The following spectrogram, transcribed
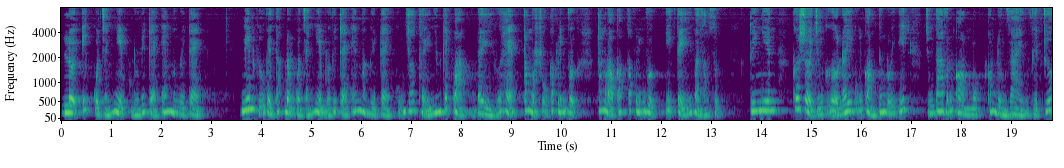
Lợi ích của chánh niệm đối với trẻ em và người trẻ Nghiên cứu về tác động của chánh niệm đối với trẻ em và người trẻ cũng cho thấy những kết quả đầy hứa hẹn trong một số các lĩnh vực, trong đó có các lĩnh vực y tế và giáo dục. Tuy nhiên, cơ sở chứng cứ ở đây cũng còn tương đối ít, chúng ta vẫn còn một con đường dài ở phía trước,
